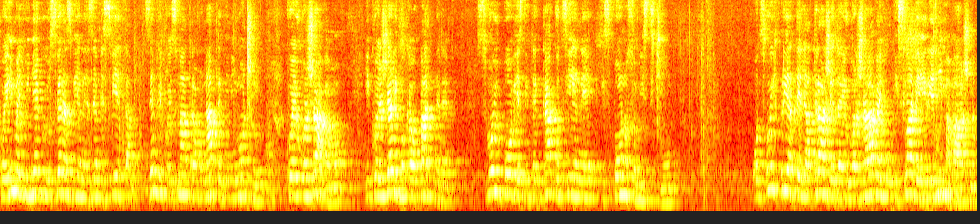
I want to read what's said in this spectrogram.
koje imaju i njeguju sve razvijene zemlje svijeta, zemlje koje smatramo naprednim i moćnim, koje uvažavamo i koje želimo kao partnere, svoju povijest i kako cijene i s ponosom ističu. Od svojih prijatelja traže da je uvažavaju i slave jer je njima važna.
